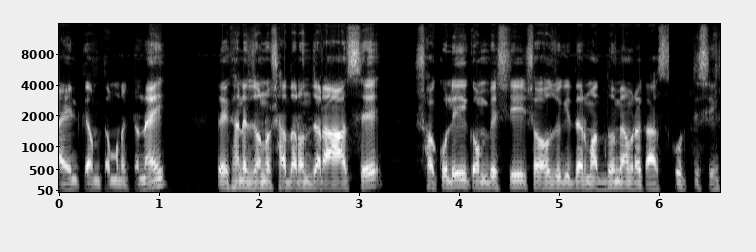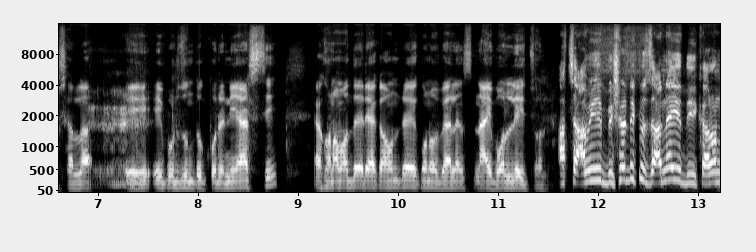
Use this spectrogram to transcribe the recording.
আয় ইনকাম তেমন একটা নাই। তো এখানে জনসাধারণ যারা আছে সকলেই কম বেশি সহযোগিতার মাধ্যমে আমরা কাজ করতেছি ইনশাল্লাহ। এই পর্যন্ত করে নিয়ে আসছি। এখন আমাদের অ্যাকাউন্টে কোনো ব্যালেন্স নাই বললেই চলে। আচ্ছা আমি এই বিষয়টা একটু জানাই দিই কারণ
